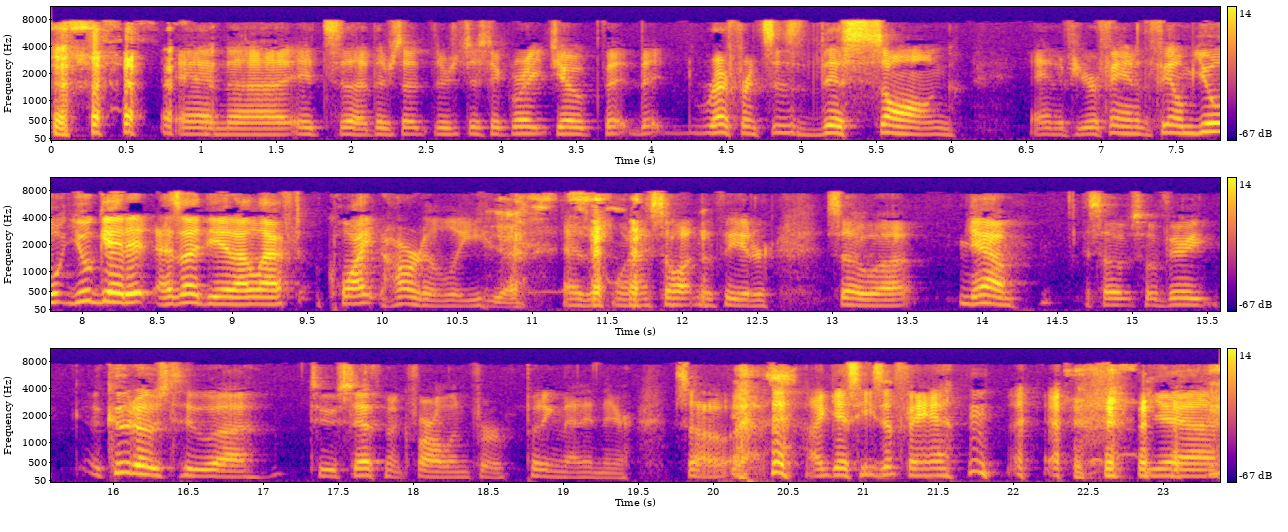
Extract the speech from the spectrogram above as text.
and uh, it's uh, there's a there's just a great joke that, that references this song. And if you're a fan of the film, you'll you'll get it. As I did, I laughed quite heartily Yeah. as when I saw it in the theater. So uh, yeah, so so very kudos to uh, to Seth MacFarlane for putting that in there. So I guess he's a fan. yeah,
